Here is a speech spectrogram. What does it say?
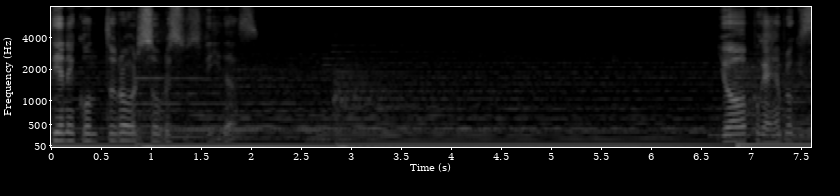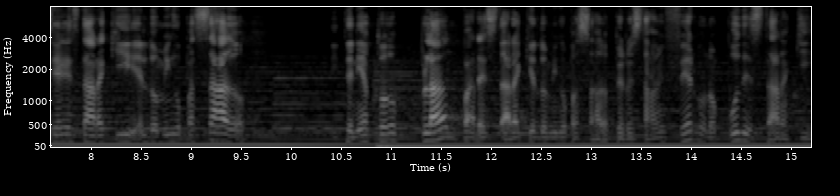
tienen control sobre sus vidas. Yo, por ejemplo, quisiera estar aquí el domingo pasado y tenía todo plan para estar aquí el domingo pasado, pero estaba enfermo, no pude estar aquí.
